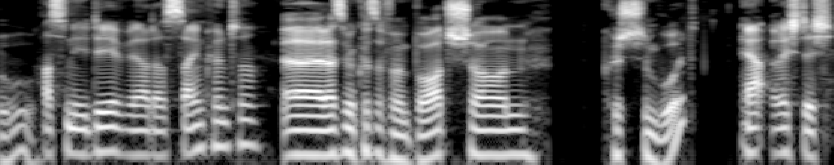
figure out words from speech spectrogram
Uh. Hast du eine Idee, wer das sein könnte? Äh, lass mich kurz auf mein Board schauen. Christian Wood? Ja, richtig.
